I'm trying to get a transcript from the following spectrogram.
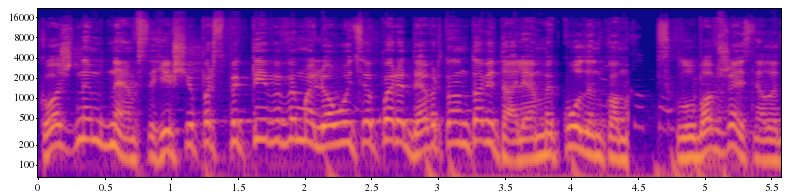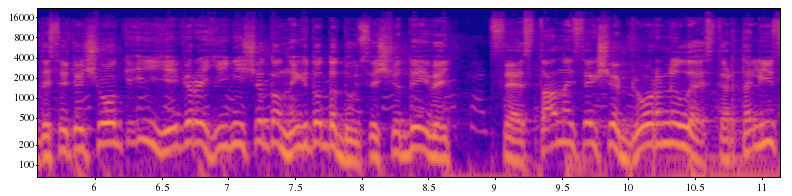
кожним днем все гірші перспективи вимальовуються перед Евертоном та Віталієм Миколенком. З клуба вже зняли 10 очок, і є вірогідність, що до них додадуться ще 9. Це станеться, якщо Бьорн, Лестер та Ліц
